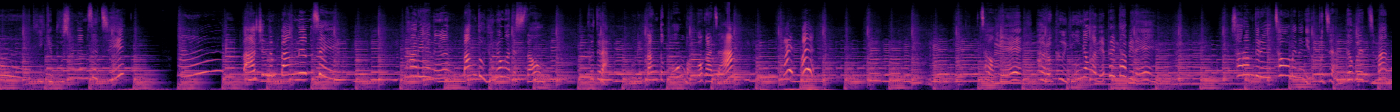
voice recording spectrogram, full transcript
음, 이게 무슨 냄새지? 음, 맛있는 빵 냄새. 파리에는 빵도 유명하댔어. 푸드라, 우리 빵도 꼭 먹고 가자. 왈왈! 저게 바로 그 유명한 에펠탑이래. 사람들이 처음에는 예쁘지 않다고 했지만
